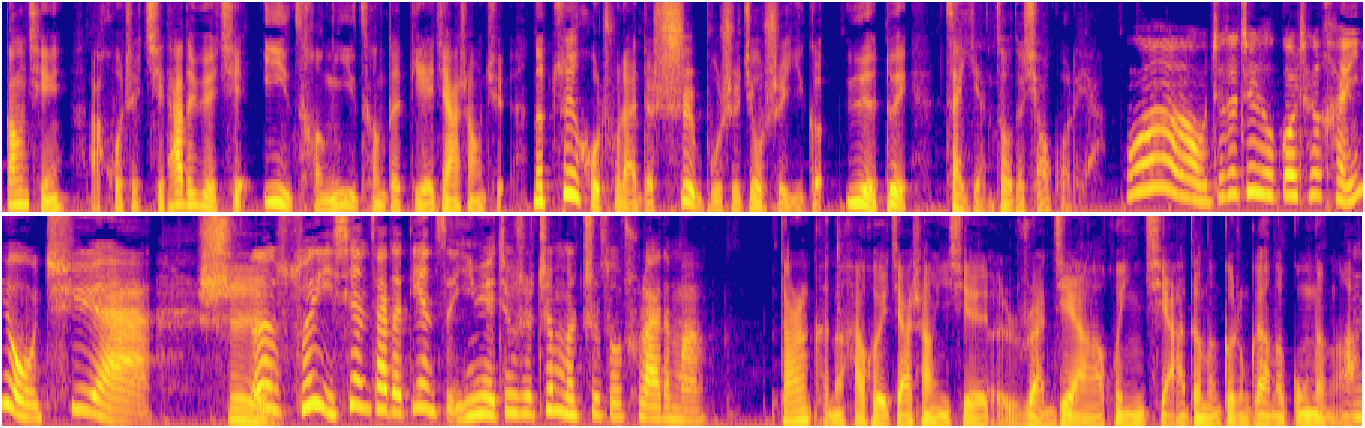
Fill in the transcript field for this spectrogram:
钢琴啊，或者其他的乐器，一层一层的叠加上去，那最后出来的是不是就是一个乐队在演奏的效果了呀？哇，我觉得这个过程很有趣哎。是。呃，所以现在的电子音乐就是这么制作出来的吗？当然，可能还会加上一些软件啊、混音器啊等等各种各样的功能啊。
